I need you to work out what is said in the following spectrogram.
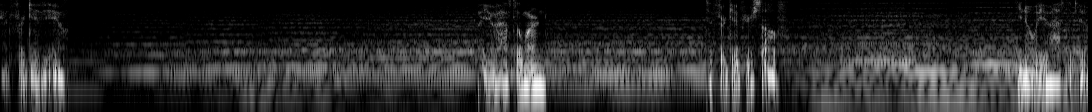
can't forgive you. But you have to learn to forgive yourself. You know what you have to do.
